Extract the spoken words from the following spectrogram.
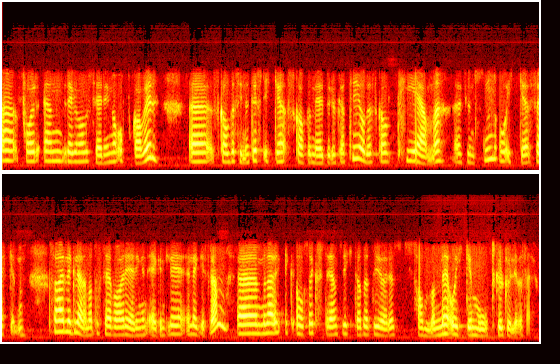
Eh, for en regionalisering av oppgaver skal definitivt ikke skape mer byråkrati, og det skal tjene eh, kunsten og ikke svekke den. Så her gleder jeg meg til å se hva regjeringen egentlig legger frem. Eh, men det er også ekstremt viktig at dette gjøres sammen med og ikke mot kulturlivet selv.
